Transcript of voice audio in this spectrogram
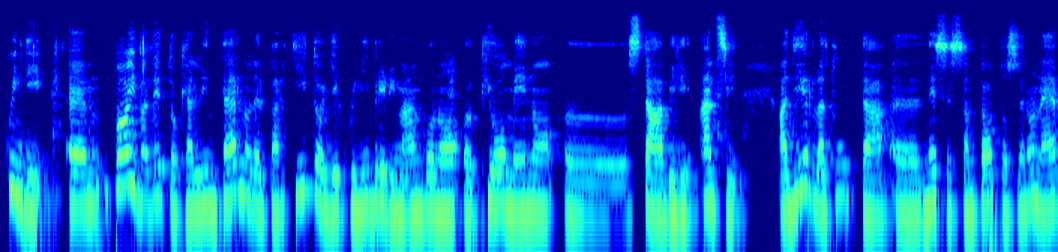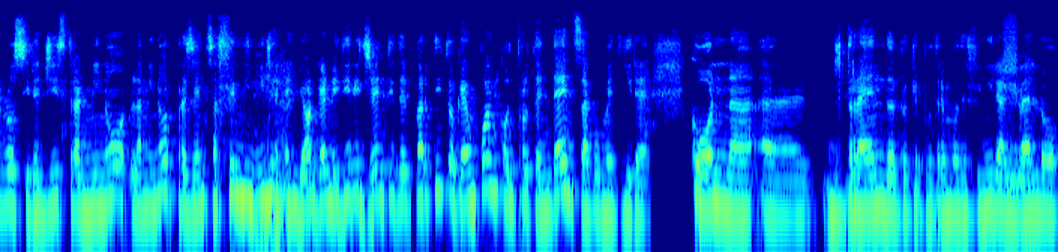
Quindi ehm, poi va detto che all'interno del partito gli equilibri rimangono eh, più o meno eh, stabili, anzi a dirla tutta, eh, nel 68 se non erro, si registra minor, la minor presenza femminile negli organi dirigenti del partito, che è un po' in controtendenza, come dire, con eh, il trend che potremmo definire a livello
